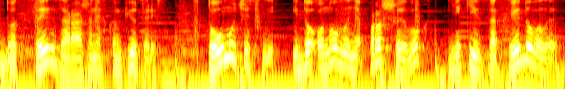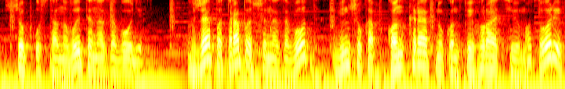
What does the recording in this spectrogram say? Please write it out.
до цих заражених комп'ютерів, тому числі і до оновлення прошивок, які закидували, щоб установити на заводі. Вже потрапивши на завод, він шукав конкретну конфігурацію моторів,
